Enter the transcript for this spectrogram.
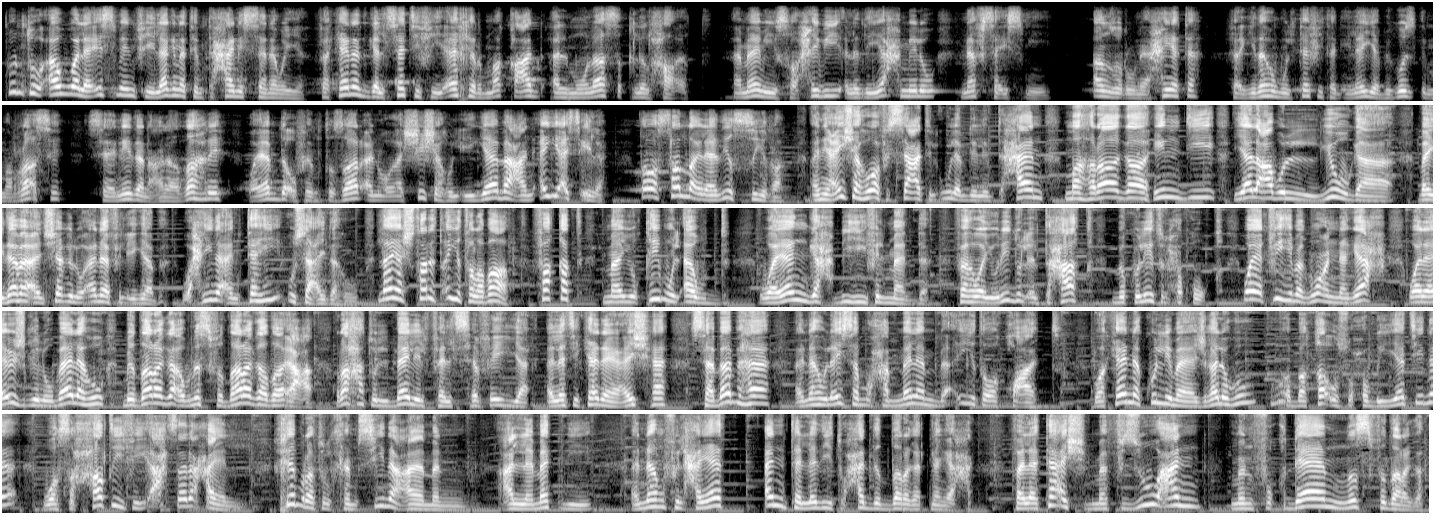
كنت أول اسم في لجنة امتحان الثانوية فكانت جلستي في آخر مقعد الملاصق للحائط أمامي صاحبي الذي يحمل نفس اسمي. أنظر ناحيته فأجده ملتفتا إلي بجزء من رأسه ساندا على ظهره ويبدأ في انتظار أن أغششه الإجابة عن أي أسئلة. توصلنا إلى هذه الصيغة. أن يعيش هو في الساعة الأولى من الامتحان مهراجة هندي يلعب اليوجا بينما أنشغل أنا في الإجابة. وحين أنتهي أساعده. لا يشترط أي طلبات. فقط ما يقيم الأود وينجح به في المادة. فهو يريد الالتحاق بكلية الحقوق. ويكفيه مجموع النجاح ولا يشغل باله بدرجة أو نصف درجة ضائعة. راحة البال الفلسفية التي كان يعيشها سببها أنه ليس محملا بأي توقعات وكان كل ما يشغله هو بقاء صحوبيتنا وصحتي في أحسن حال. خبرة الخمسين عاما علمتني أنه في الحياة أنت الذي تحدد درجة نجاحك فلا تعش مفزوعا من فقدان نصف درجة.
